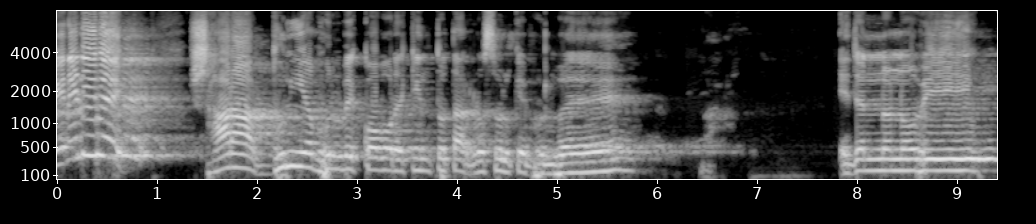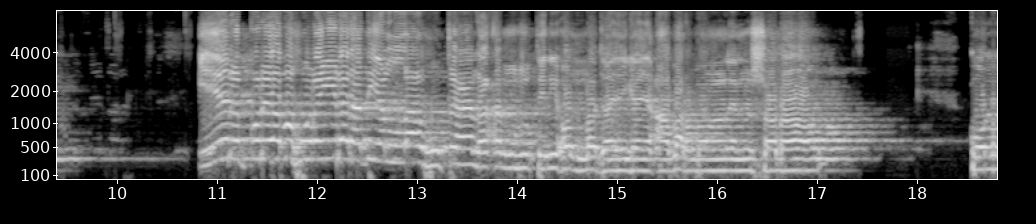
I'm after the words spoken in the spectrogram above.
মেনে নিবে, সারা দুনিয়া ভুলবে কবরে, কিন্তু তার রসুলকে ভুলবে এজন্য নবী এরপরে আবু হুরাইরা রাদিয়াল্লাহু তাআলা আনহু, তিনি অন্য জায়গায় আবার বললেন, শোনো কোন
